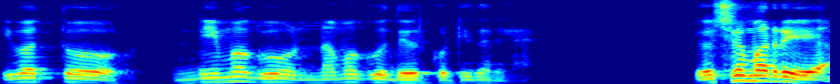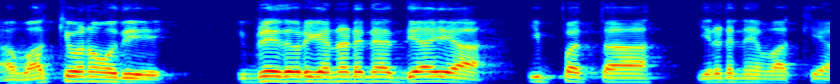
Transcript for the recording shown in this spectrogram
ಇವತ್ತು ನಿಮಗೂ, ನಮಗೂ ದೇವ್ರು ಕೊಟ್ಟಿದ್ದಾರೆ. ಯೋಚನೆ ಮಾಡ್ರಿ, ಆ ವಾಕ್ಯವನ್ನ ಓದಿ. ಇಬ್ರೇದವರಿಗೆ ಹನ್ನೆರಡನೇ ಅಧ್ಯಾಯ ಇಪ್ಪತ್ತ ಎರಡನೇ ವಾಕ್ಯ.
